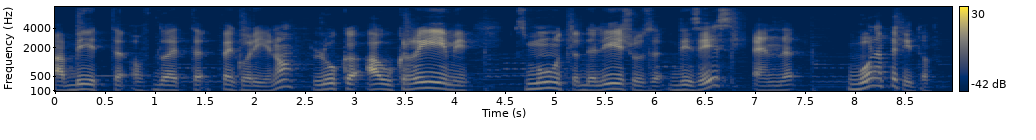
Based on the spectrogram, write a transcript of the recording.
a bit of that pecorino. Look how creamy, smooth, delicious this is and buon appetito!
